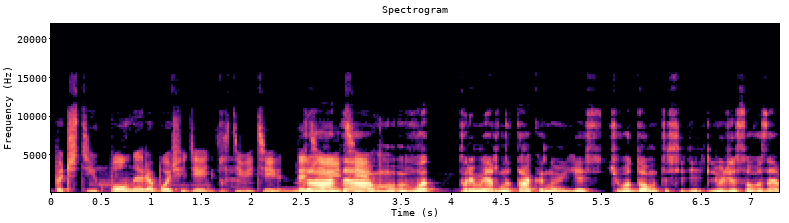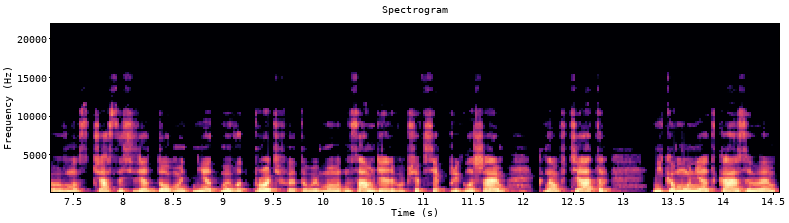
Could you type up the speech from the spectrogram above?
Почти полный рабочий день с 9 до да, 9. Да, вот примерно так оно и есть. Чего дома-то сидеть? Люди с ОВЗ у нас часто сидят дома. Нет, мы вот против этого. И мы на самом деле вообще всех приглашаем к нам в театр, никому не отказываем.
